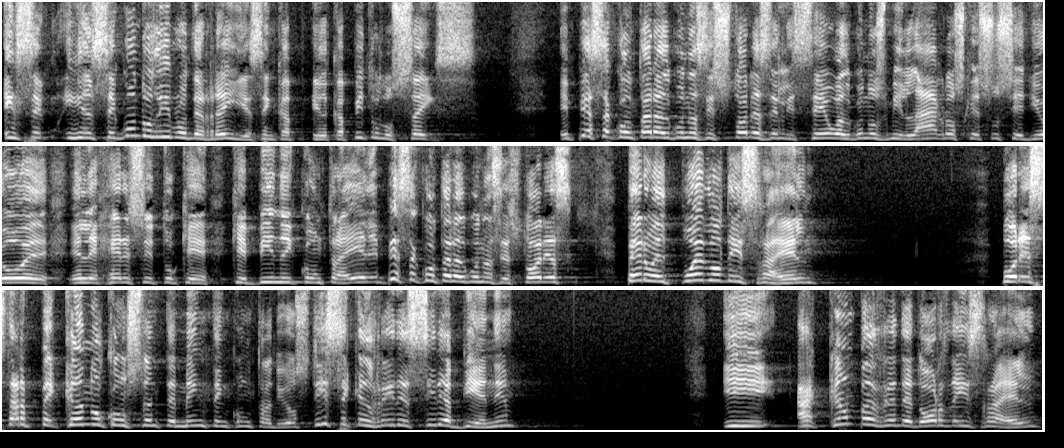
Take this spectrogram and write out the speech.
En, el segundo libro de Reyes, en el capítulo 6, Empieza a contar algunas historias de Eliseo, algunos milagros que sucedió, el, el ejército que, que vino contra él. Empieza a contar algunas historias, pero el pueblo de Israel, por estar pecando constantemente en contra de Dios, dice que el rey de Siria viene y acampa alrededor de Israel.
